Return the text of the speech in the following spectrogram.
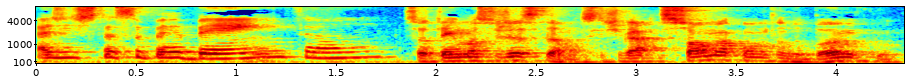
a gente tá super bem, então. Só tem uma sugestão: se tiver só uma conta no banco,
